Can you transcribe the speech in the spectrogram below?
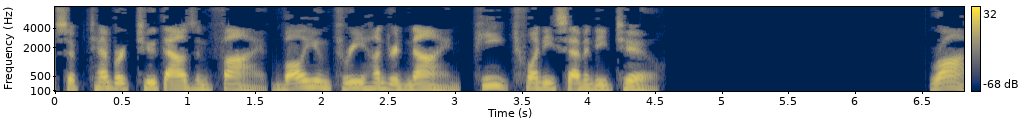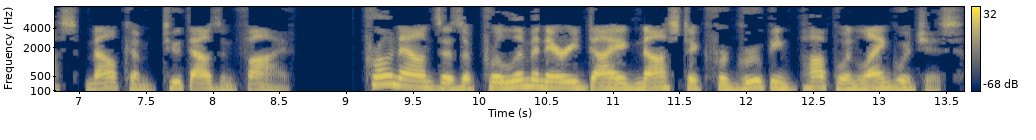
September 2005, Volume 309, p. 2072. Ross, Malcolm 2005. Pronouns as a Preliminary Diagnostic for Grouping Papuan Languages.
